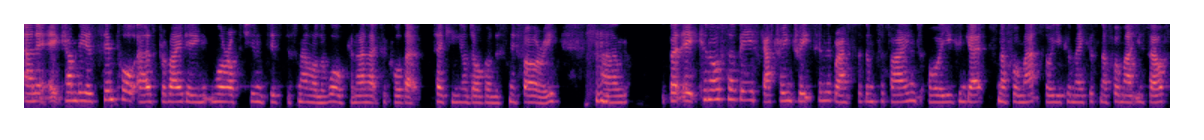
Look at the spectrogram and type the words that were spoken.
And it, it can be as simple as providing more opportunities to smell on a walk, and I like to call that taking your dog on a sniffari. Um, but it can also be scattering treats in the grass for them to find, or you can get snuffle mats, or you can make a snuffle mat yourself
